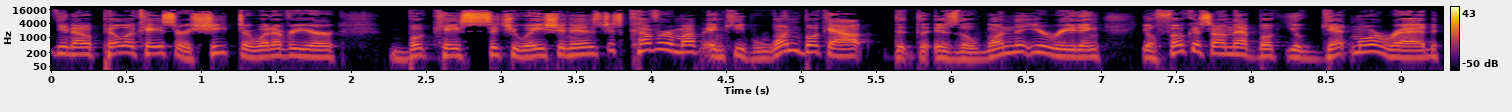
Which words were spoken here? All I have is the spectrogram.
you know, pillowcase or a sheet or whatever your bookcase situation is. Just cover them up and keep one book out that is the one that you're reading. You'll focus on that book. You'll get more read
